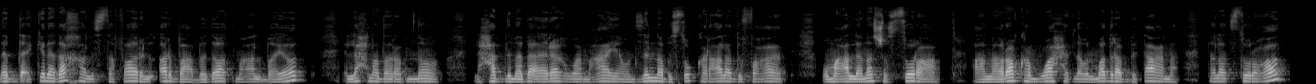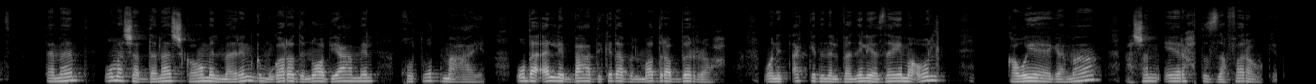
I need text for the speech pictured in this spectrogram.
ببدأ كده أدخل الصفار الأربع بيضات مع البياض اللي إحنا ضربناه لحد ما بقى رغوة معايا ونزلنا بالسكر على دفعات ومعلناش السرعة على رقم واحد لو المضرب بتاعنا تلات سرعات تمام؟ وما شدناش قوام المارنج مجرد إن هو بيعمل خطوط معايا وبقلب بعد كده بالمضرب بالراحة ونتأكد إن الفانيليا زي ما قلت قوية يا جماعة عشان إيه ريحة الزفرة وكده.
